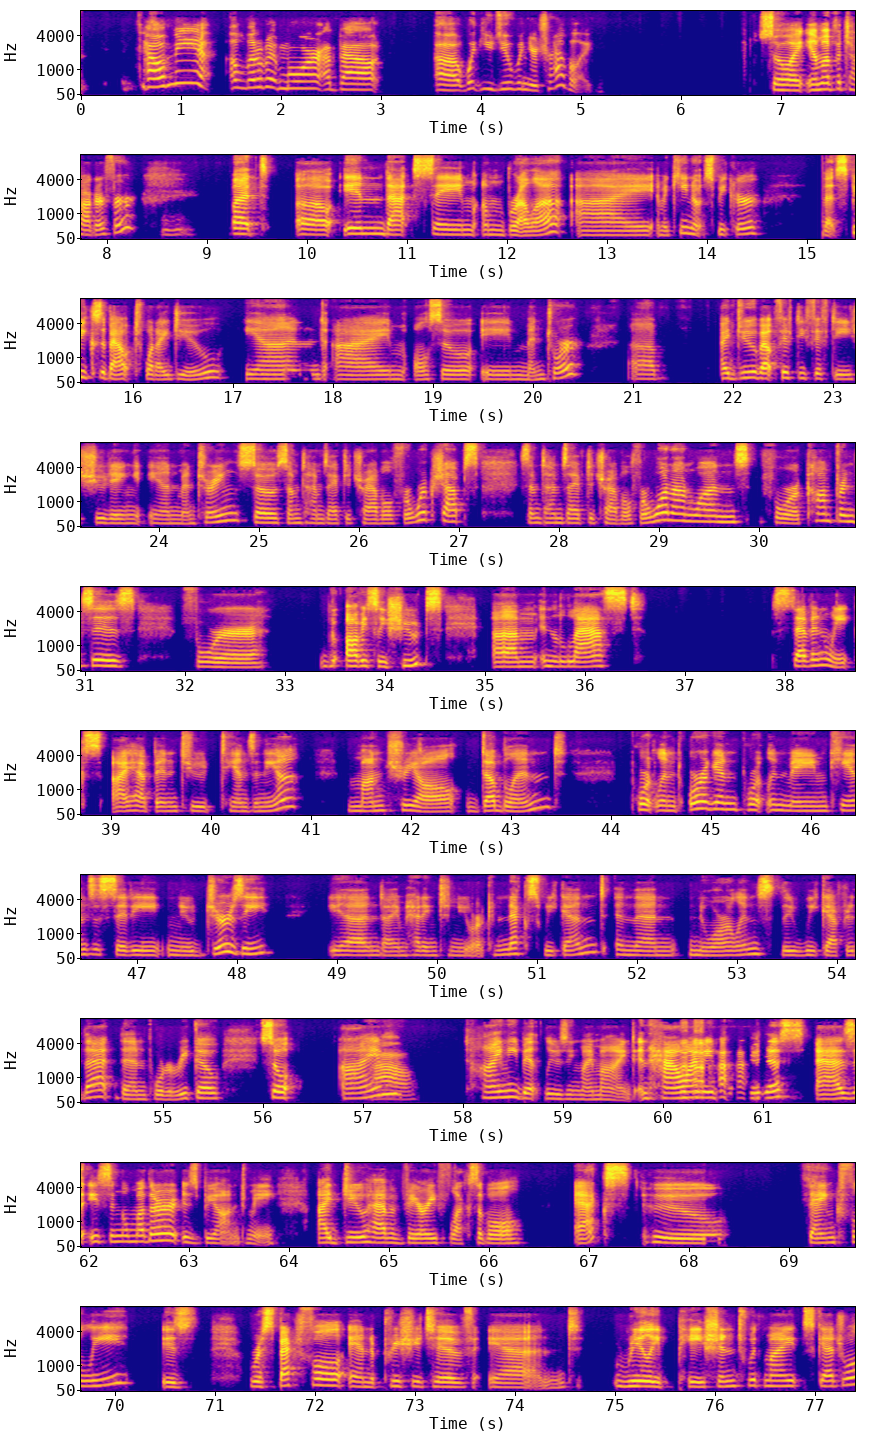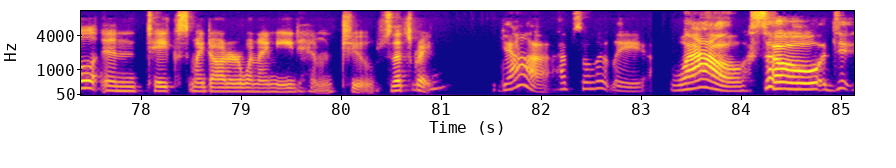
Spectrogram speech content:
tell me a little bit more about uh what you do when you're traveling. So I am a photographer, mm-hmm. but uh in that same umbrella, I am a keynote speaker that speaks about what I do mm-hmm. and I'm also a mentor uh, I do about 50 50 shooting and mentoring. So sometimes I have to travel for workshops. Sometimes I have to travel for one on ones, for conferences, for obviously shoots. Um, in the last seven weeks, I have been to Tanzania, Montreal, Dublin, Portland, Oregon, Portland, Maine, Kansas City, New Jersey, and I'm heading to New York next weekend, and then New Orleans the week after that, then Puerto Rico. So I'm wow. tiny bit losing my mind. And how I'm able to do this as a single mother is beyond me. I do have a very flexible ex who thankfully is respectful and appreciative and really patient with my schedule and takes my daughter when I need him to. So that's great. Mm-hmm. Yeah, absolutely. Wow. So do,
